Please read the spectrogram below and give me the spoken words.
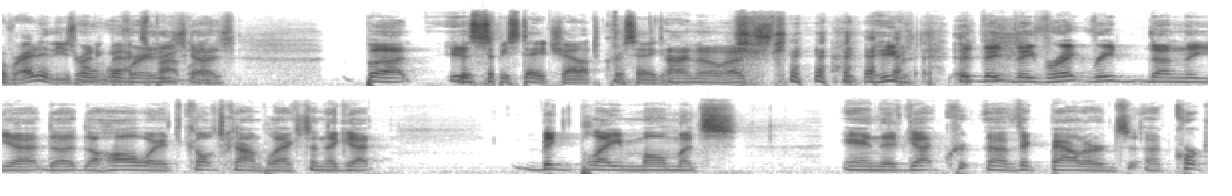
over any of these running backs. over any of these guys. But Mississippi State. Shout out to Chris Hagan. I know that's he. They, they've re- redone the, uh, the the hallway at the Colts complex, and they got big play moments, and they've got uh, Vick Ballard's uh, cork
